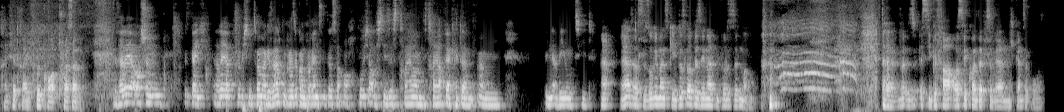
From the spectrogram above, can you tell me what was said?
3-4-3 Fullcourt Presser. das hat er ja auch schon, ich weiß gar nicht, hat er ja, glaube ich, schon zweimal gesagt in Pressekonferenzen, dass er auch durchaus dieses Dreier, die Dreierabwehrkette ähm, in Erwägung zieht. Ja, ja, sagst du, so wie man es gegen Düsseldorf gesehen hat, würde es Sinn machen. da ist die Gefahr, ausgekontert zu werden, nicht ganz so groß.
